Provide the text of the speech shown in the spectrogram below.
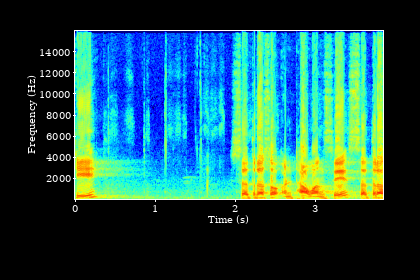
कि सत्रह से सत्रह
